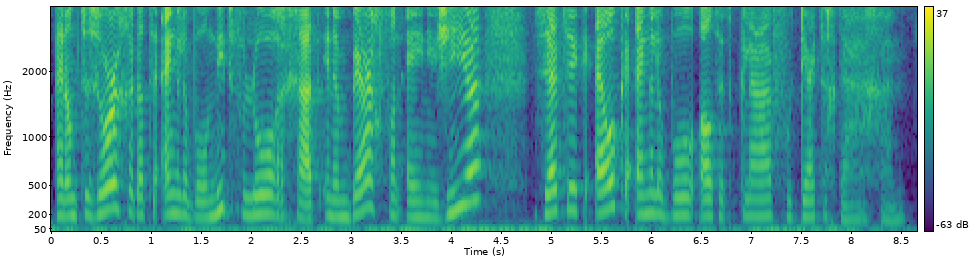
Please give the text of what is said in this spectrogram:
En om te zorgen dat de engelenbol niet verloren gaat in een berg van energieën, zet ik elke engelenbol altijd klaar voor 30 dagen.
